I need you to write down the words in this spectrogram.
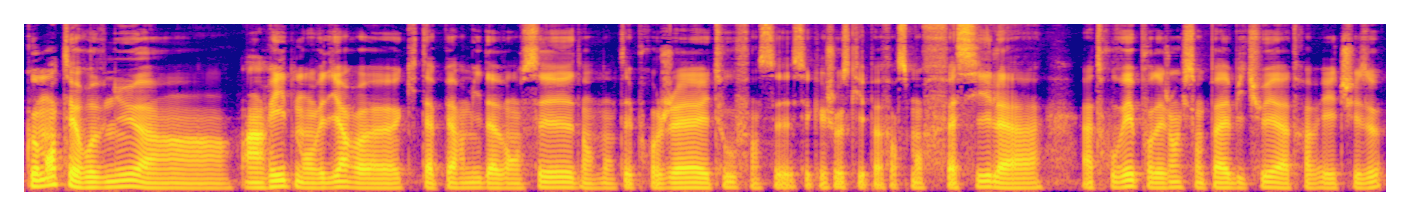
comment t'es revenu à un, un, rythme, on va dire, euh, qui t'a permis d'avancer dans, dans, tes projets et tout? Enfin, c'est quelque chose qui est pas forcément facile à, à trouver pour des gens qui sont pas habitués à travailler de chez eux.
